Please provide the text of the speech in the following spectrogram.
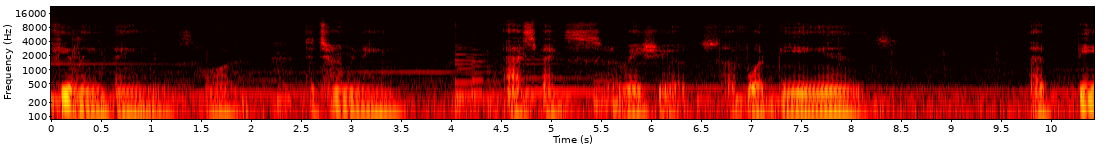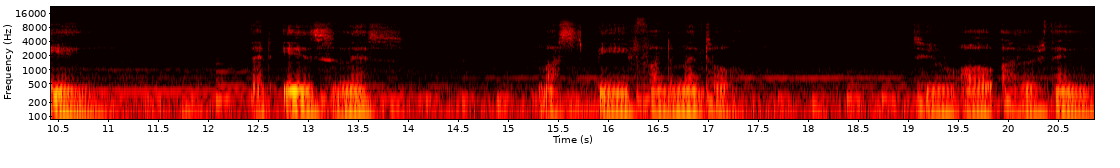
feeling things or determining aspects or ratios of what being is, that being, that isness, must be fundamental to all other things.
